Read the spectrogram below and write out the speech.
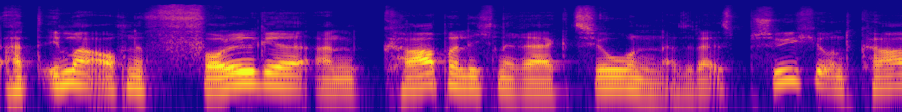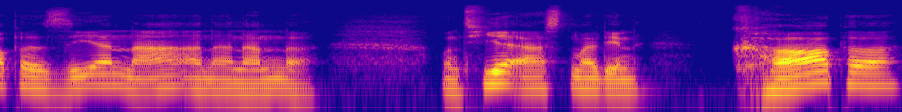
hat immer auch eine Folge an körperlichen Reaktionen. Also da ist Psyche und Körper sehr nah aneinander. Und hier erstmal den Körper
